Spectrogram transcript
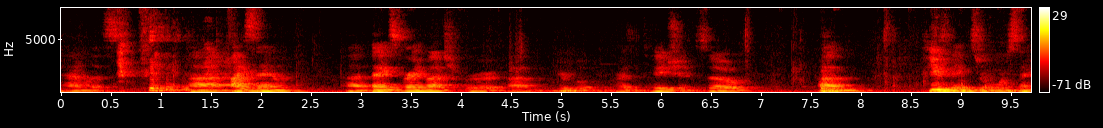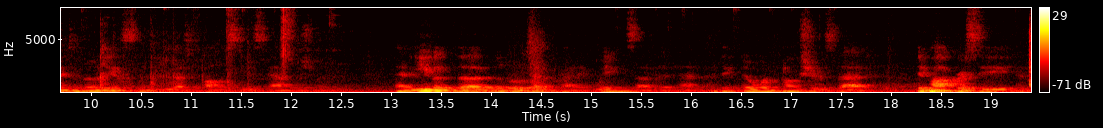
panelists. Uh, hi, Sam. Uh, thanks very much for um, your book and presentation. So, um, few things are more sanctimonious than the U.S. policy establishment, and even the liberal democratic wings of it. And I think no one punctures that hypocrisy and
